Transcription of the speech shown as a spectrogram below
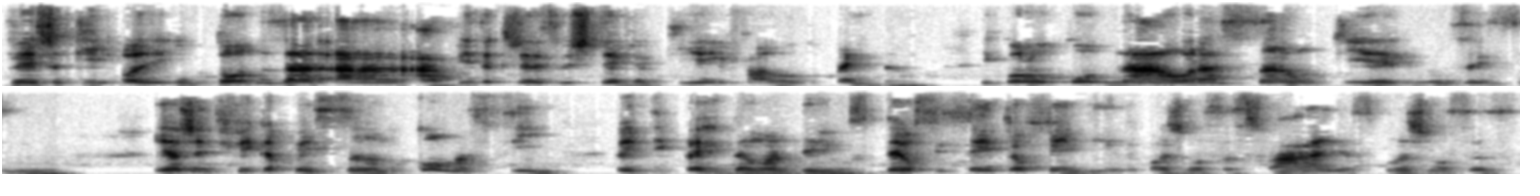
Veja que, olha, em toda a, a, a vida que Jesus esteve aqui, ele falou do perdão e colocou na oração que ele nos ensinou. E a gente fica pensando, como assim pedir perdão a Deus? Deus se sente ofendido com as nossas falhas, com as nossas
